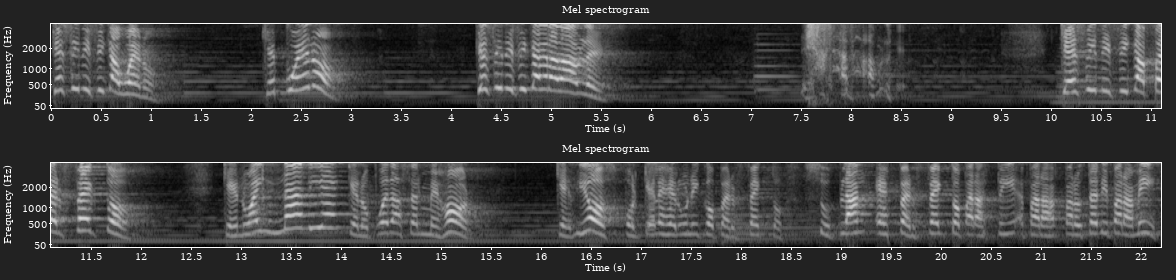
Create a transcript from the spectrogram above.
¿Qué significa bueno? ¿Qué es bueno? ¿Qué significa agradable? Es agradable. ¿Qué significa perfecto? Que no hay nadie que lo pueda hacer mejor que Dios, porque Él es el único perfecto. Su plan es perfecto para ti, para, para usted y para mí.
